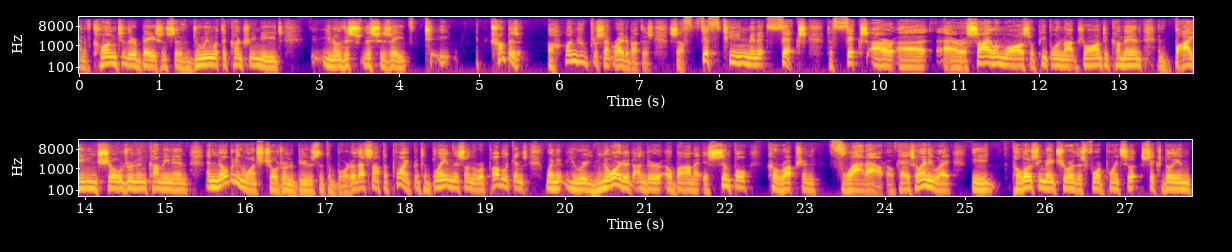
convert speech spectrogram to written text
and have clung to their base instead of doing what the country needs. You know, this this is a t- Trump is 100% right about this. It's a 15 minute fix to fix our, uh, our asylum laws so people are not drawn to come in and buying children and coming in. And nobody wants children abused at the border. That's not the point. But to blame this on the Republicans when you ignored it under Obama is simple corruption flat out. Okay. So, anyway, the Pelosi made sure this $4.6 billion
